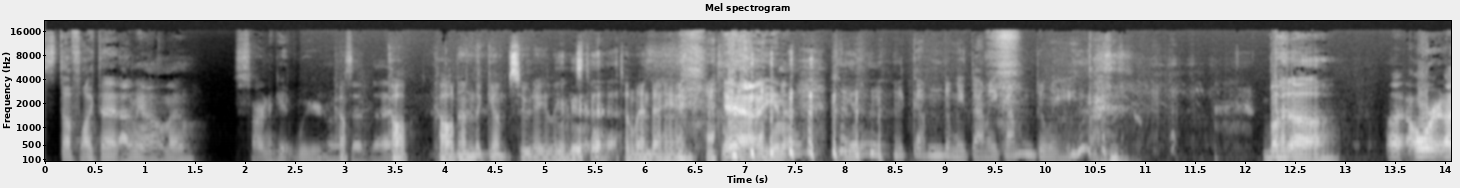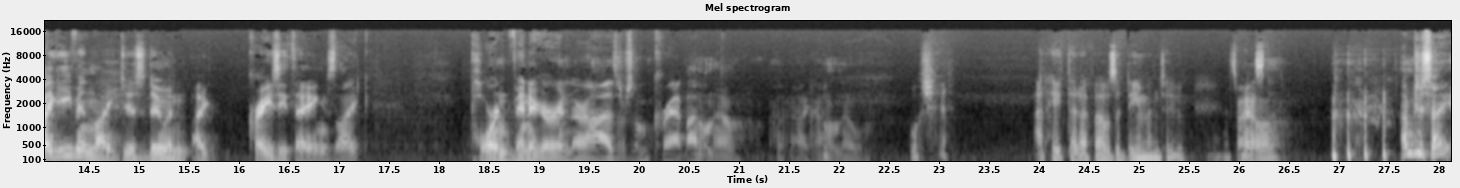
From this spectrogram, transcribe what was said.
stuff like that. I mean, I don't know. It's starting to get weird when I said that. Call, called in the gump suit aliens to, to lend a hand. Yeah, you know, you know. come to me, Tommy. Come to me. but uh uh, or like even like just doing like crazy things like pouring vinegar in their eyes or some crap i don't know i, I, I don't know Well, shit. I'd hate that if I was a demon too. That's messed Well, up. i'm just saying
